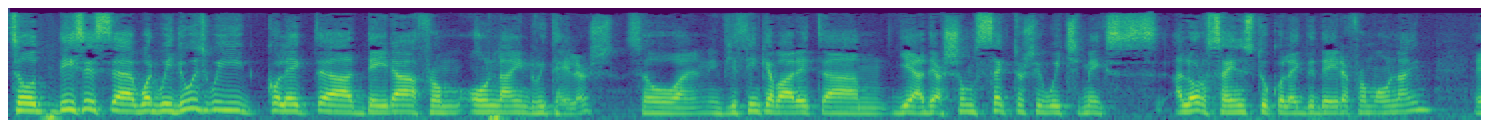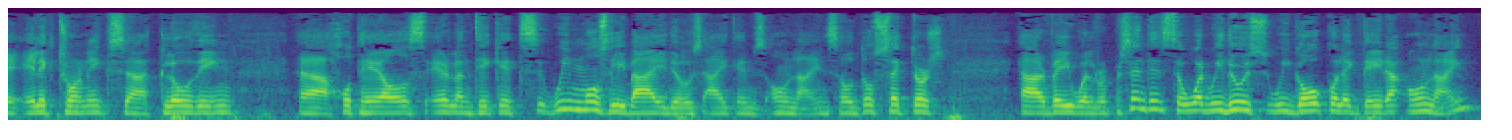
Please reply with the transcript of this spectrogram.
so this is uh, what we do is we collect uh, data from online retailers. So and if you think about it, um, yeah, there are some sectors in which it makes a lot of sense to collect the data from online, uh, electronics, uh, clothing, uh, hotels, airline tickets. We mostly buy those items online. So those sectors are very well represented. So what we do is we go collect data online.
